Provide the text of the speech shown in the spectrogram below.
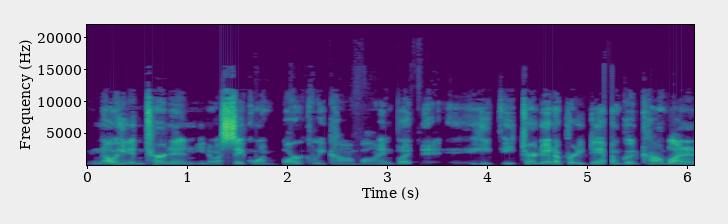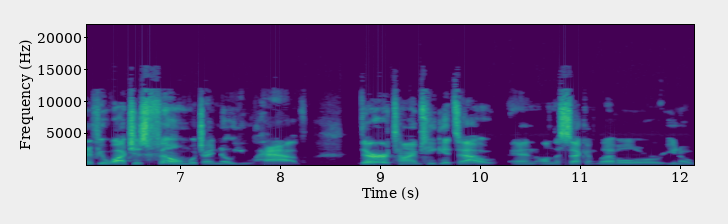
no, he didn't turn in, you know, a Saquon Barkley combine, but eh, he he turned in a pretty damn good combine. And if you watch his film, which I know you have, there are times he gets out and on the second level or you know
